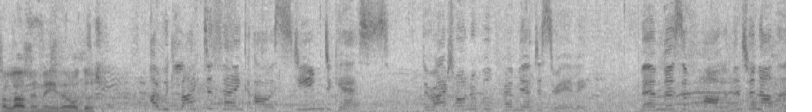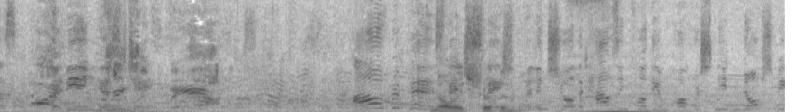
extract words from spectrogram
Καλά, δεν είδα όντως. I would like to thank our esteemed guests, the members of Parliament and others for being here today. Our proposed No, it legislation shouldn't. will ensure that housing for the impoverished need not be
